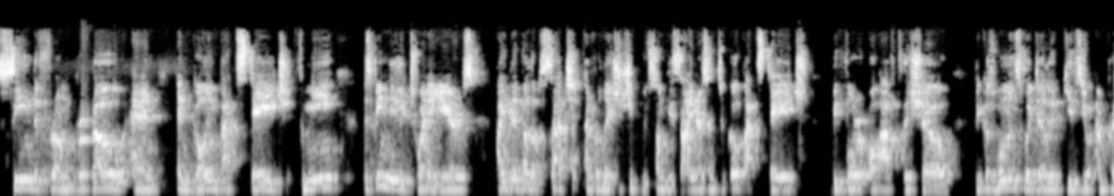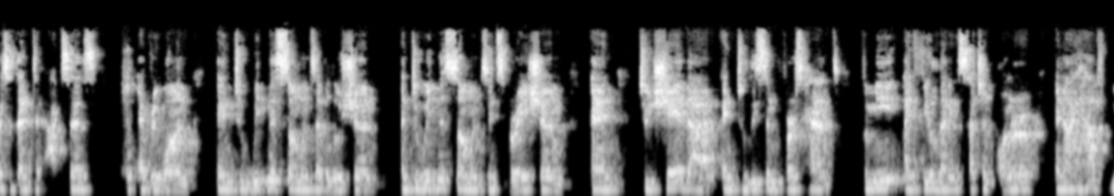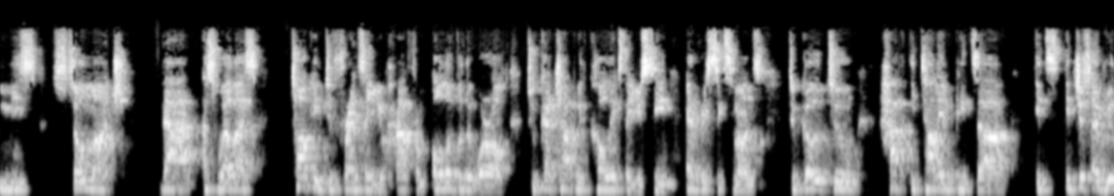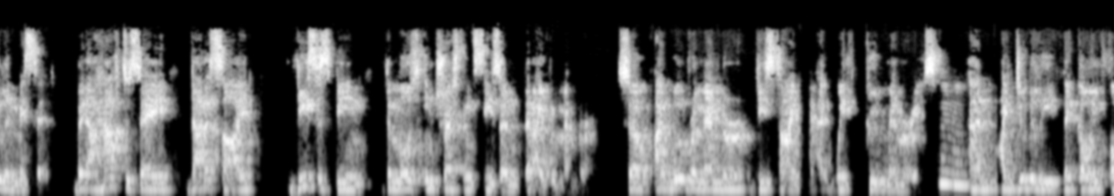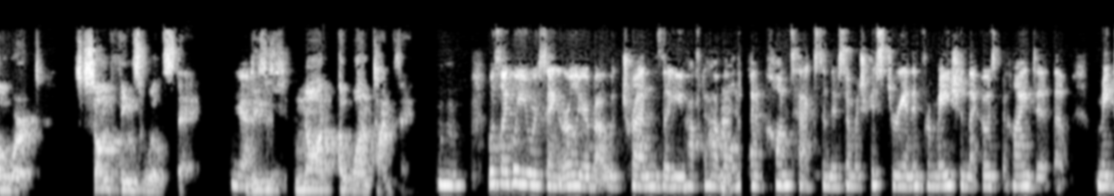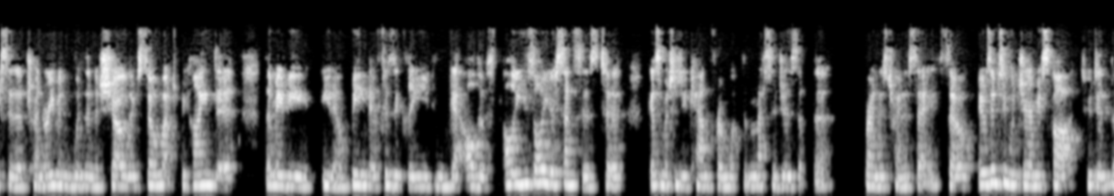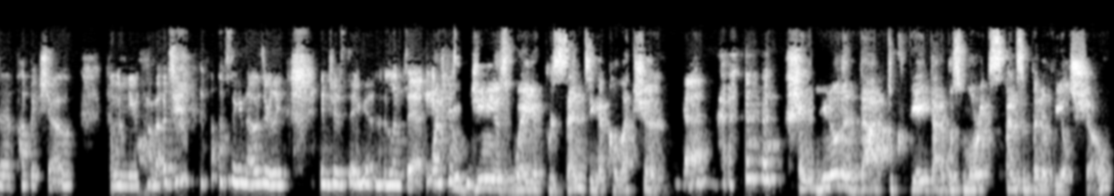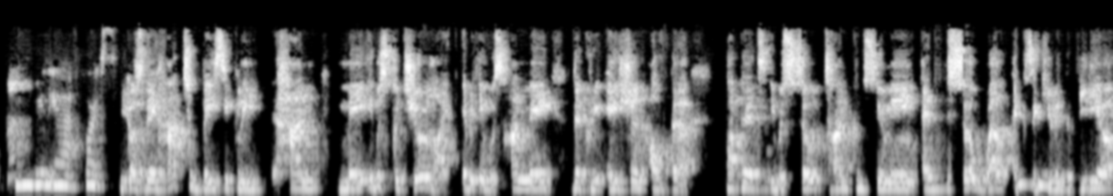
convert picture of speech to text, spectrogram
seeing the front row and and going backstage for me it's been nearly 20 years i developed such a relationship with some designers and to go backstage before or after the show because women's wear daily gives you unprecedented access to everyone and to witness someone's evolution and to witness someone's inspiration and to share that and to listen firsthand for me i feel that it's such an honor and i have missed so much that as well as talking to friends that you have from all over the world, to catch up with colleagues that you see every six months, to go to have Italian pizza. It's, it just, I really miss it. But I have to say, that aside, this has been the most interesting season that I remember. So I will remember this time with good memories. Mm-hmm. And I do believe that going forward, some things will stay. Yeah. This is not a one time thing. Mm-hmm. Well, it's like what you were saying earlier about with trends that you have to have all the kind of context and there's so much history and information that goes behind it that makes it a trend or even within a show there's so much behind it that maybe you know being there physically you can get all those i'll use all your senses to get as much as you can from what the message is that the brand is trying to say. So it was interesting with Jeremy Scott, who did the puppet show. When you were talking about, I was thinking that was really interesting. I loved it. Interesting. genius way of presenting a collection. Yeah. and you know that that to create that was more expensive than a real show. Oh, really? Yeah, of course. Because they had to basically handmade. It was couture like. Everything was handmade. The creation of the puppets. It was so time consuming and so well mm-hmm. executed. The video,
